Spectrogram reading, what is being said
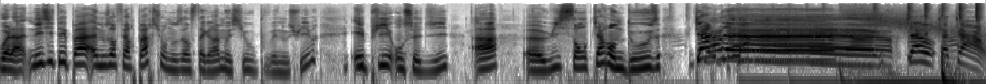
Voilà, n'hésitez pas à nous en faire part sur nos Instagram aussi, vous pouvez nous suivre. Et puis on se dit à euh, 842 quart d'heure Ciao, ciao, ciao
